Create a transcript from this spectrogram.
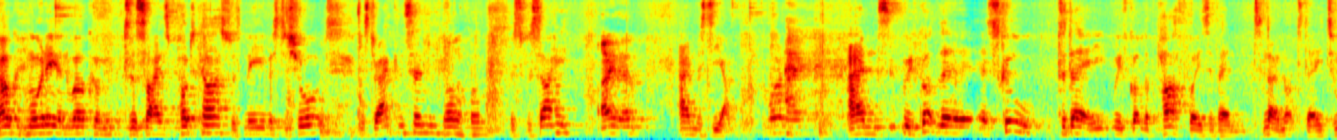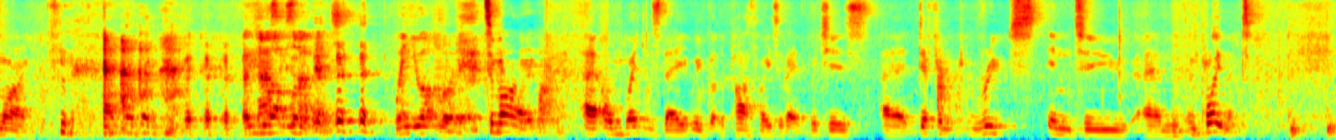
Oh, good morning and welcome to the Science Podcast with me, Mr. Short, Mr. Atkinson, Wonderful. Mr. Forsyth, Hi there. and Mr. Young. Morning. And we've got the at school today. We've got the Pathways event. No, not today. Tomorrow. When you upload this, when you upload it, Tomorrow, uh, on Wednesday, we've got the Pathways event, which is uh, different routes into um, employment.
